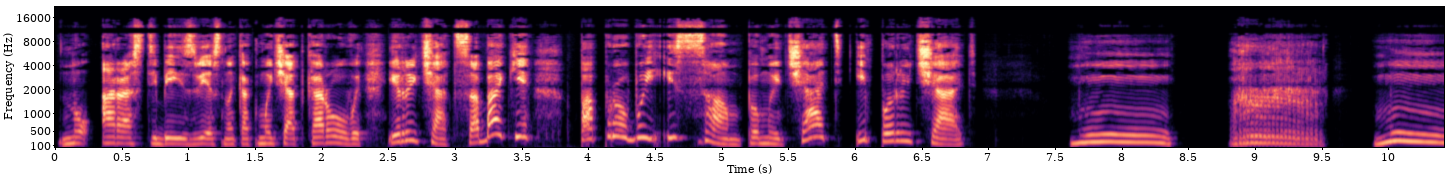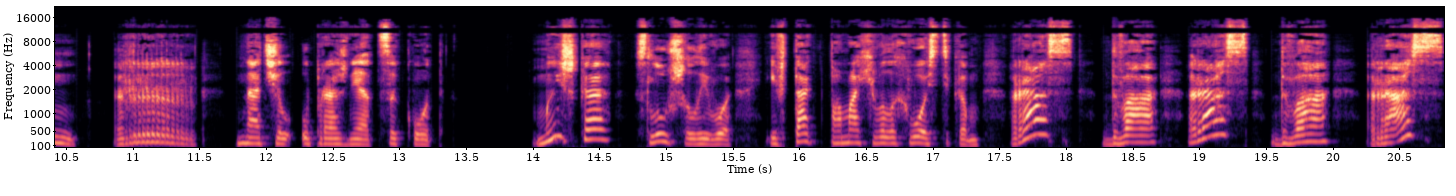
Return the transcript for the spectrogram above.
Ну, а раз тебе известно, как мычат коровы и рычат собаки, попробуй и сам помычать и порычать. му «Рррр! Му! Рррр!» — начал упражняться кот. Мышка слушала его и в такт помахивала хвостиком. «Раз, два, раз, два, раз,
